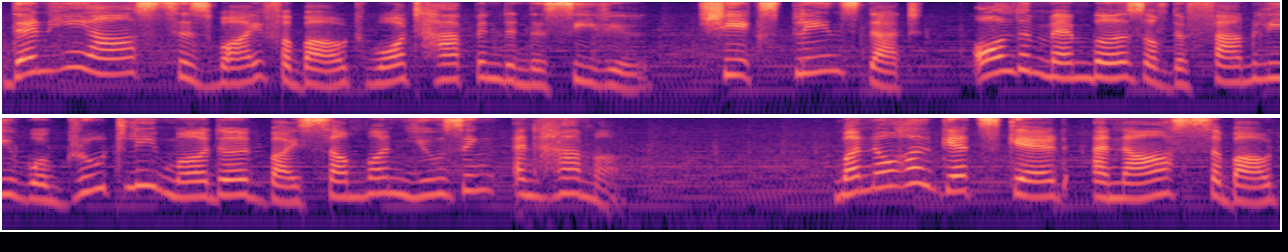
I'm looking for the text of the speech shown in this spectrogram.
Then he asks his wife about what happened in the serial. She explains that all the members of the family were brutally murdered by someone using an hammer. Manohar gets scared and asks about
